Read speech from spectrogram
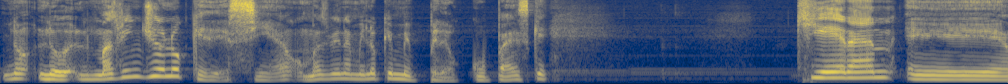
No, lo- más bien yo lo que decía, o más bien a mí lo que me preocupa es que quieran, eh,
